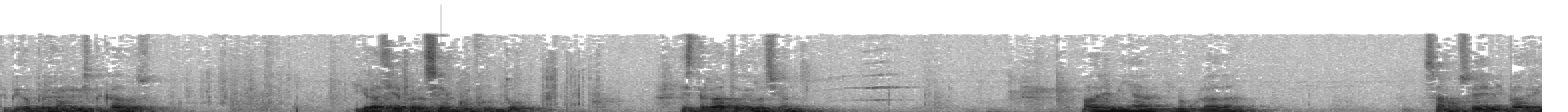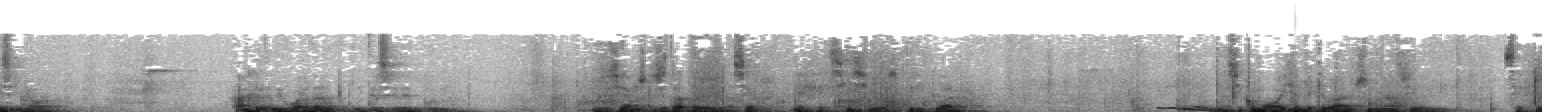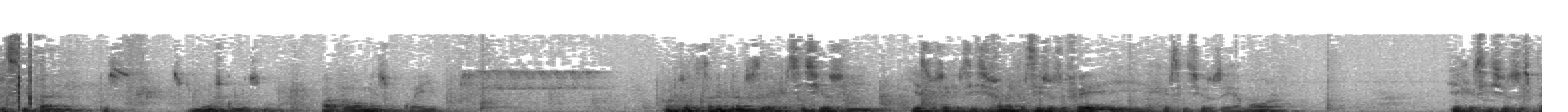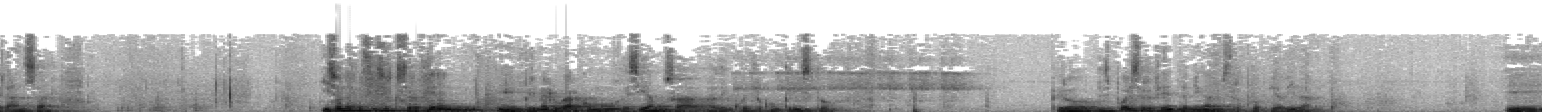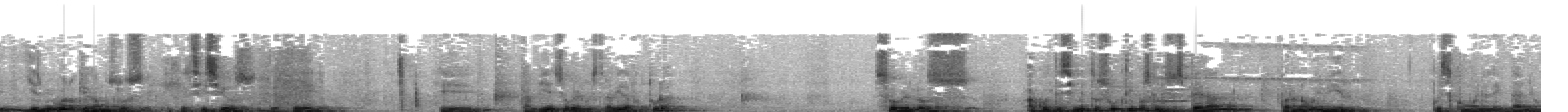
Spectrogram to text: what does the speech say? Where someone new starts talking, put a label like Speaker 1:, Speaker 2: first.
Speaker 1: Te pido perdón de mis pecados y gracia para hacer con fruto este rato de oración. Madre mía Inmaculada, San José, mi Padre y Señor, Ángel de mi guarda, intercede por mí. Nos decíamos que se trata de hacer ejercicio espiritual, así como hay gente que va al gimnasio y se ejercita en pues, sus músculos, su abdomen, su cuello. Pues nosotros también queremos hacer ejercicios y, y estos ejercicios son ejercicios de fe y ejercicios de amor y ejercicios de esperanza y son ejercicios que se refieren, en primer lugar, como decíamos, al encuentro con Cristo, pero después se refieren también a nuestra propia vida. Eh, y es muy bueno que hagamos los ejercicios de fe eh, también sobre nuestra vida futura, sobre los acontecimientos últimos que nos esperan para no vivir pues como en el engaño.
